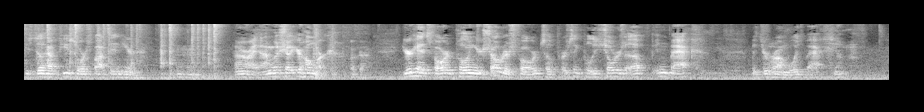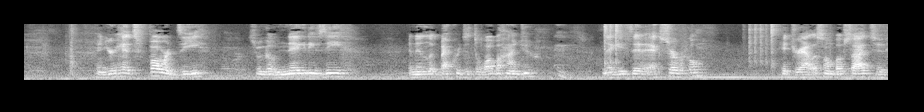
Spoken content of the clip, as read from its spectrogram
You still have a few sore spots in here. Mm-hmm. All right, I'm going to show you your homework. Okay. Your head's forward, pulling your shoulders forward. So first thing, pull these shoulders up and back with your rhomboids back. Yep. And your head's forward Z. So we go negative Z, and then look backwards at the wall behind you. Negative theta X cervical. Hit your atlas on both sides to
